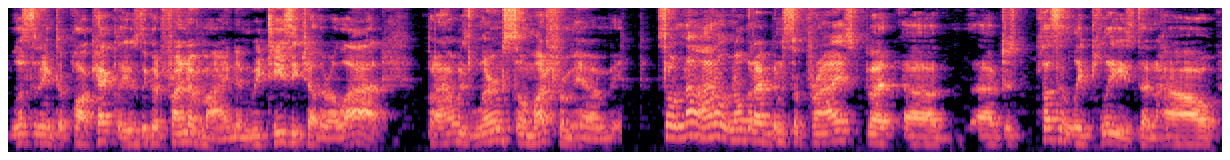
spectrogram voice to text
listening to Paul Keckley, who's a good friend of mine, and we tease each other a lot. But I always learn so much from him. So no, I don't know that I've been surprised, but uh, uh, just pleasantly pleased and how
